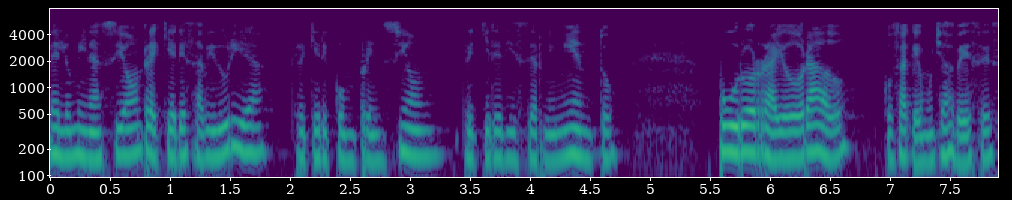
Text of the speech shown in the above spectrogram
La iluminación requiere sabiduría, requiere comprensión, requiere discernimiento, puro rayo dorado, cosa que muchas veces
